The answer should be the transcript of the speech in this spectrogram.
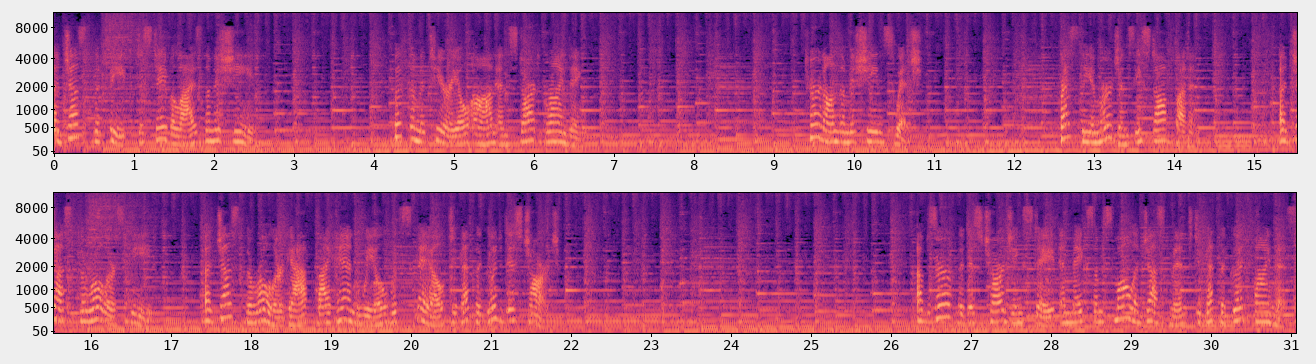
Adjust the feet to stabilize the machine. Put the material on and start grinding. Turn on the machine switch. Press the emergency stop button. Adjust the roller speed. Adjust the roller gap by hand wheel with scale to get the good discharge. Observe the discharging state and make some small adjustment to get the good fineness.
